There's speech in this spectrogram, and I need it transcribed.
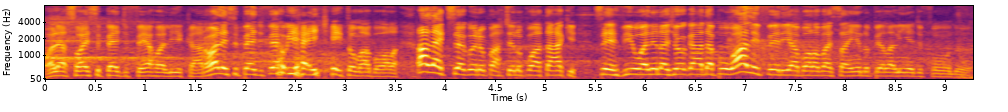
Olha só esse pé de ferro ali, cara. Olha esse pé de ferro. E aí quem toma a bola? Alex Agüero partindo pro ataque. Serviu ali na jogada pro Alifer e a bola vai saindo pela linha de fundo.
